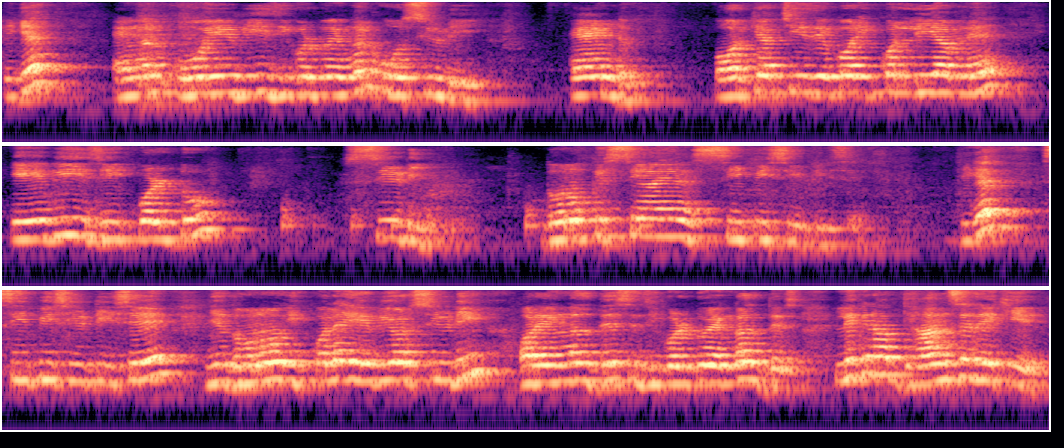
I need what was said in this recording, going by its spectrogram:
ठीक है? Angle O A B is equal to angle O C D and और क्या चीज़ एक और इक्वल लिया हमने? A B is equal to C D दोनों किससे आए हैं? सीपीसीटी से। ठीक है? सीपीसीटी से ये दोनों इक्वल है ए बी और सी डी और angle this is equal to angle this लेकिन आप ध्यान से देखिए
